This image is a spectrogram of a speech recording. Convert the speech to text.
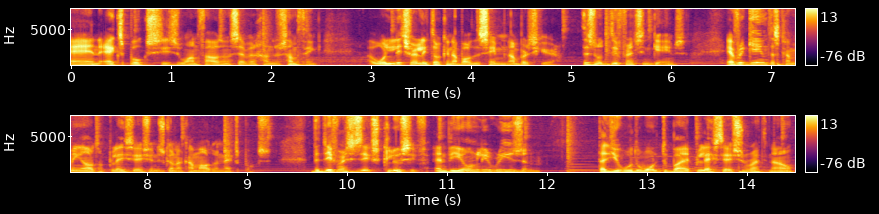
and Xbox is 1,700 something. We're literally talking about the same numbers here. There's no difference in games. Every game that's coming out on PlayStation is gonna come out on Xbox. The difference is exclusive, and the only reason that you would want to buy a PlayStation right now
